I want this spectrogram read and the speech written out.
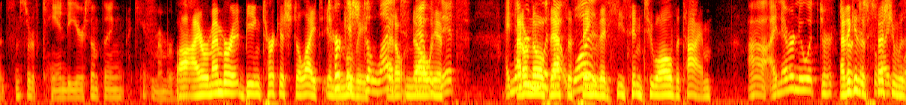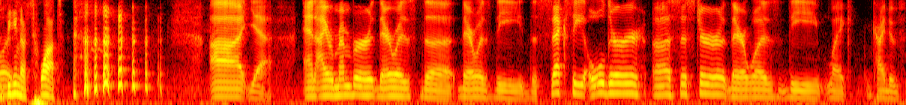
It's some sort of candy or something. I can't remember. Uh, I remember it being Turkish delight in Turkish the movie. delight. I don't know that was if it. I never I don't know if that's that a was. thing that he's into all the time. Uh, I never knew what. Tur- I think his Turkish obsession delight was being a twat. Uh, yeah. And I remember there was the there was the the sexy older uh, sister. There was the like kind of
